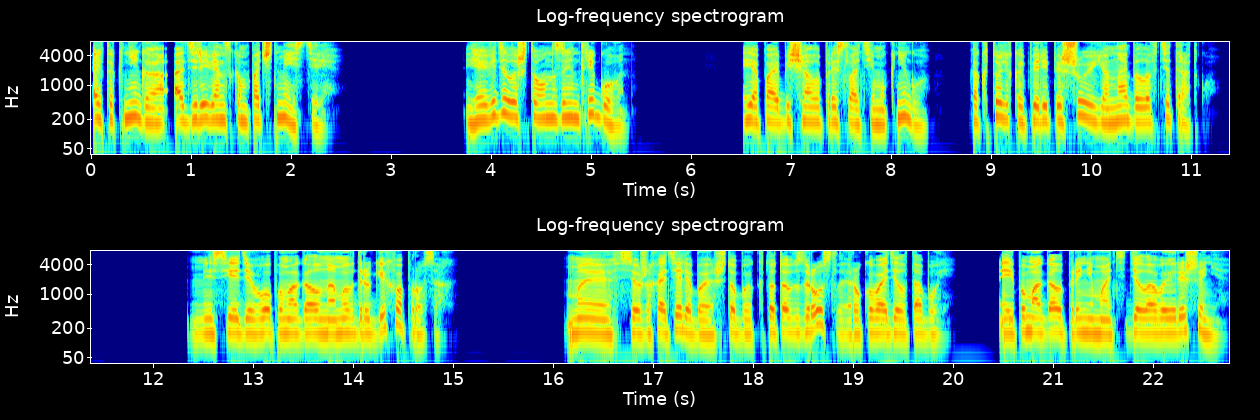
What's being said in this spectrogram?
это книга о деревенском почтмейстере. Я видела, что он заинтригован. Я пообещала прислать ему книгу, как только перепишу ее набело в тетрадку. Месье Диво помогал нам и в других вопросах. Мы все же хотели бы, чтобы кто-то взрослый руководил тобой и помогал принимать деловые решения.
